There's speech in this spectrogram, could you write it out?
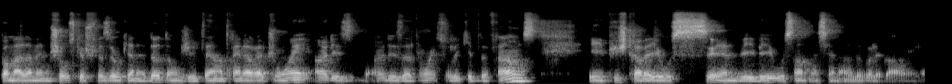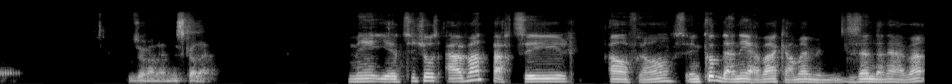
pas mal la même chose que je faisais au Canada. Donc, j'étais entraîneur adjoint, un des, un des adjoints sur l'équipe de France. Et puis, je travaillais au CNVB, au Centre national de volleyball, durant l'année scolaire. Mais il y a une petite chose, avant de partir en France, une couple d'années avant, quand même, une dizaine d'années avant,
